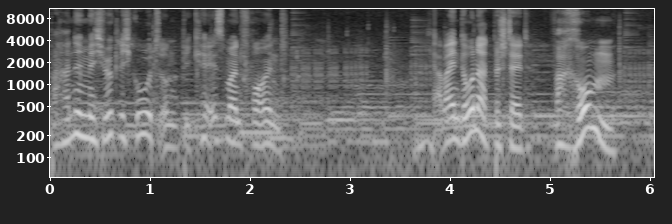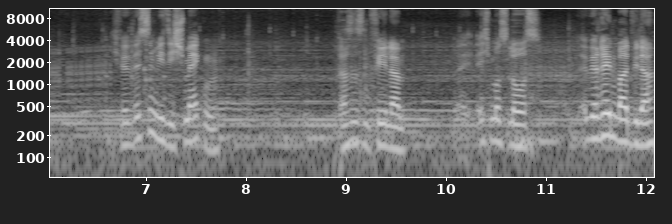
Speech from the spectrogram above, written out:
behandeln mich wirklich gut und BK ist mein Freund. Ich habe einen Donut bestellt. Warum? Ich will wissen, wie sie schmecken. Das ist ein Fehler. Ich muss los. Wir reden bald wieder.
